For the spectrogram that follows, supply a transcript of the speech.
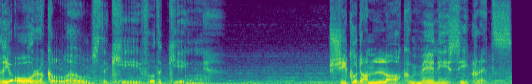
The Oracle holds the key for the King. She could unlock many secrets.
